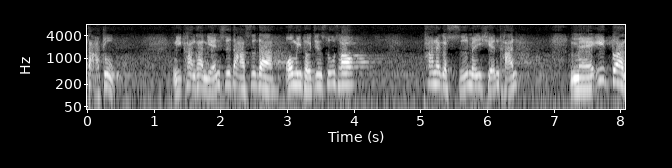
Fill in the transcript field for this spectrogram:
大著，你看看莲师大师的《阿弥陀经书抄》，他那个十门闲谈，每一段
